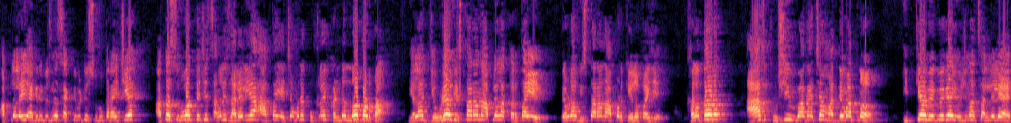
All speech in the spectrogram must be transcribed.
आपल्याला ही अॅग्री बिझनेस ऍक्टिव्हिटी सुरू करायची आहे. आता सुरुवात त्याची चांगली झालेली आहे. आता याच्यामध्ये कुठलाही खंड न पडता याला जेवढ्या विस्तारानं आपल्याला करता येईल तेवढ्या विस्तारानं आपण केलं पाहिजे. खरं तर आज कृषी विभागाच्या माध्यमातून इतक्या वेगवेगळ्या योजना चाललेल्या आहेत.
